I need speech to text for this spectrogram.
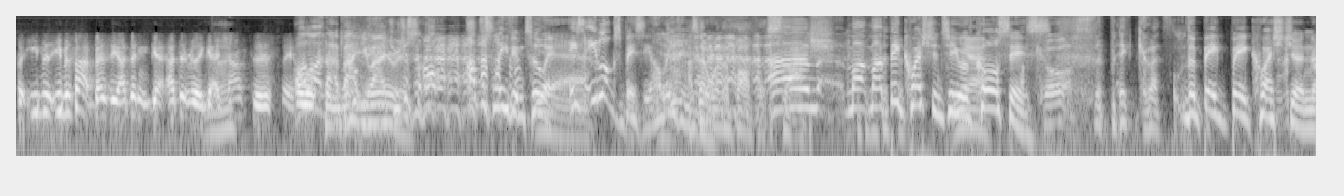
but he was he was that busy. I didn't get I didn't really get a chance to say hello. I like to that him. about you, Andrew. Just. I'll, I'll just leave him to Yeah. it. He's, he looks busy. I'll leave him I to don't it. want to bother Um, Slash. my, my big question to you, of course, is Of course, the big question. the big, big question.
